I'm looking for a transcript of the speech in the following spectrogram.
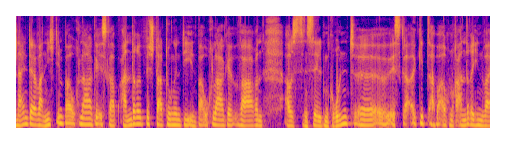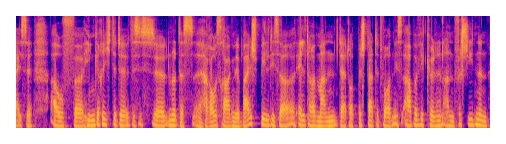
nein, der war nicht in Bauchlage. Es gab andere Bestattungen, die in Bauchlage waren, aus demselben Grund. Äh, es gibt aber auch noch andere Hinweise auf äh, Hingerichtete. Das ist äh, nur das herausragende Beispiel, dieser ältere Mann, der dort bestattet worden ist. Aber wir können an verschiedenen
